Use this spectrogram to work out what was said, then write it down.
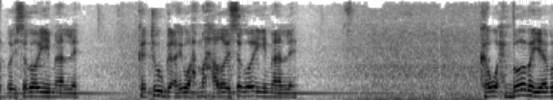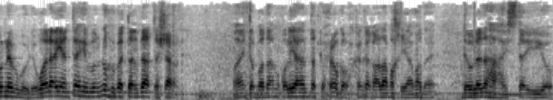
cabo isagoo iimaan leh ka tuugga ahi wax ma xado isagoo iimaan leh ka wax boobayaa buu nebigu yihi walaa yantahibu nuhbatan daata sharc waa inta badan qolyahan dadka xoogga wax kaga qaada ama khiyaamada dowladaha haysta iyo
